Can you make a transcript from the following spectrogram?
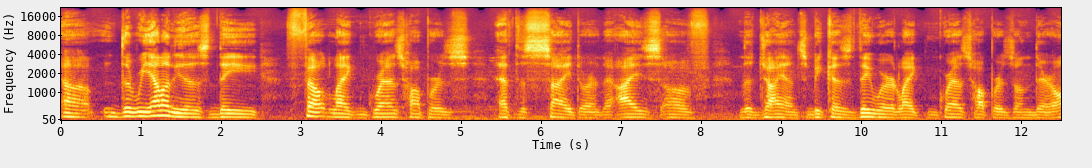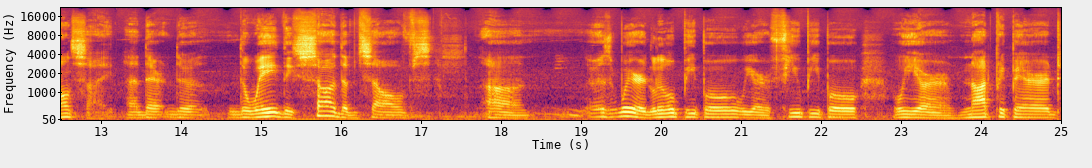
Uh, the reality is, they felt like grasshoppers at the sight or the eyes of the giants because they were like grasshoppers on their own side. Uh, their, the, the way they saw themselves uh, is weird. Little people, we are few people, we are not prepared.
